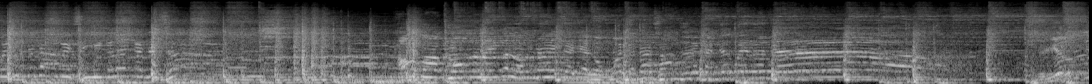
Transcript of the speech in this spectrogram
ไปดูจะหน้าเวทีกันแล้วกันนะครัเขาบอกลงอะไรก็ลงได้แต่อย่าลงว่าจะได้ทำธอแกันเยอไปเรื่อยๆ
